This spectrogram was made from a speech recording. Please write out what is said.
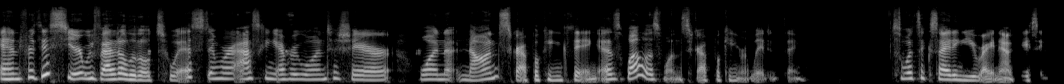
And for this year, we've added a little twist and we're asking everyone to share one non scrapbooking thing as well as one scrapbooking related thing. So what's exciting you right now, Casey?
